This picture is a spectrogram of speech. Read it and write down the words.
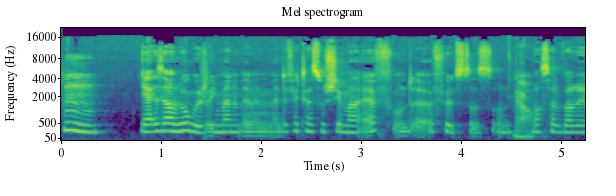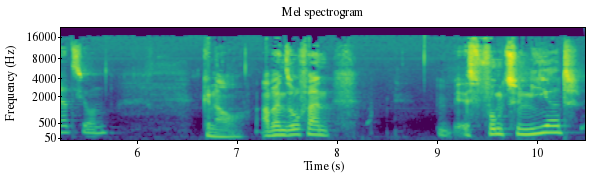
Hm. Ja, ist ja auch logisch. Ich meine, im Endeffekt hast du Schema F und erfüllst das und ja. machst halt Variationen. Genau. Aber insofern, es funktioniert,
